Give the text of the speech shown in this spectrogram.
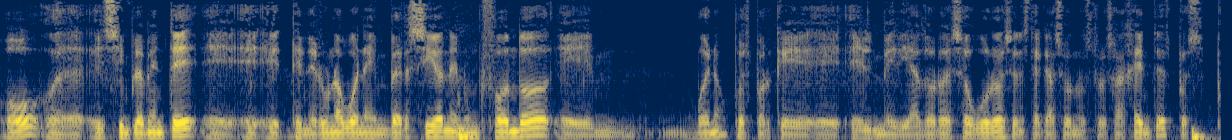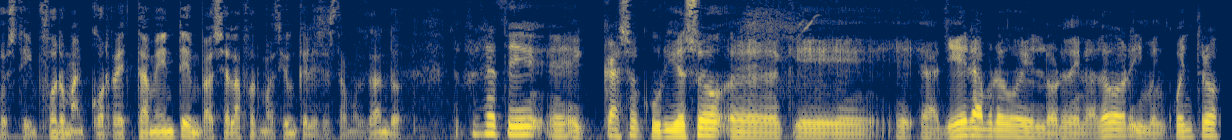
o eh, simplemente eh, eh, tener una buena inversión en un fondo. Eh, bueno, pues porque eh, el mediador de seguros, en este caso nuestros agentes, pues, pues te informan correctamente en base a la formación que les estamos dando. Fíjate, eh, caso curioso, eh, que eh, ayer abro el ordenador y me encuentro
